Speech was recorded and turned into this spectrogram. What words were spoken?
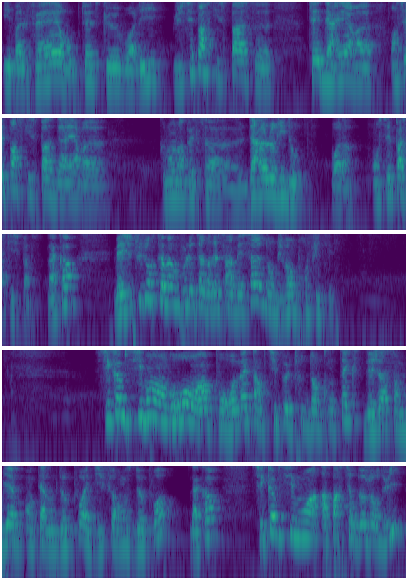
il va le faire ou peut-être que voilà, je sais pas ce qui se passe, euh, tu sais derrière, euh, on sait pas ce qui se passe derrière, comment on appelle ça, derrière le rideau, voilà, on sait pas ce qui se passe, d'accord? Mais j'ai toujours quand même voulu t'adresser un message donc je vais en profiter. C'est comme si moi en gros, hein, pour remettre un petit peu le truc dans le contexte, déjà sans bien en termes de poids et différence de poids, d'accord? C'est comme si moi à partir d'aujourd'hui,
